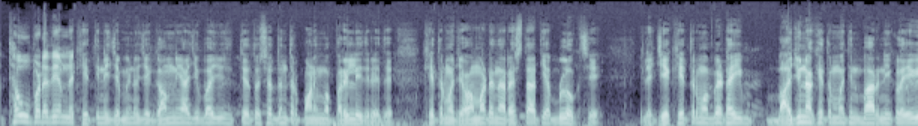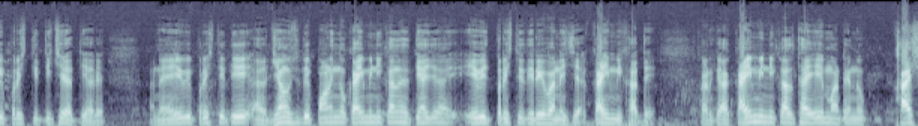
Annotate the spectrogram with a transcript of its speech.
થવું પડે તેમને ખેતીની જમીનો જે ગામની આજુબાજુ તે તો સદંતર પાણીમાં ભરેલી જ રહે છે. ખેતરમાં જવા માટેના રસ્તા અત્યારે બ્લોક છે. એટલે જે ખેતરમાં બેઠા એ બાજુના ખેતરમાંથી બહાર નીકળે એવી પરિસ્થિતિ છે અત્યારે. અને એવી પરિસ્થિતિ જ્યાં સુધી પાણીનો કાયમી નિકાલ નથી, ત્યાં એવી જ પરિસ્થિતિ રહેવાની છે, કાયમી ખાતે. કારણ કે આ કાયમી નિકાલ થાય એ માટેનો ખાસ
